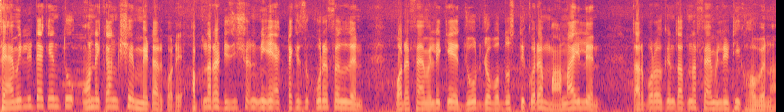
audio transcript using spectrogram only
ফ্যামিলিটা কিন্তু অনেকাংশে মেটার করে। আপনারা ডিসিশন নিয়ে একটা কিছু করে ফেললেন, পরে ফ্যামিলিকে জোর জবরদস্তি করে মানাইলেন, তারপরেও কিন্তু আপনার ফ্যামিলি ঠিক হবে না।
